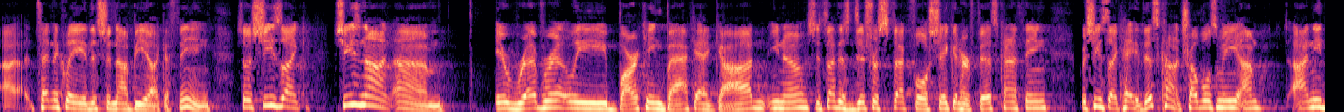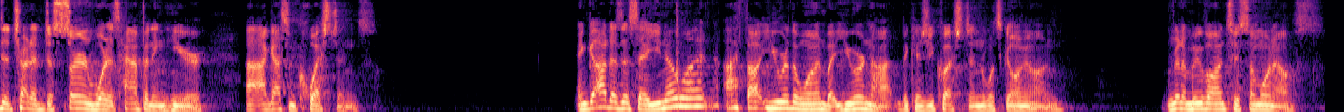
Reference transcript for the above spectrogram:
uh, technically, this should not be like a thing. So she's like, she's not, um, irreverently barking back at God, you know? It's not this disrespectful shaking her fist kind of thing, but she's like, hey, this kind of troubles me. I'm, I need to try to discern what is happening here. Uh, I got some questions. And God doesn't say, you know what? I thought you were the one, but you are not because you questioned what's going on. I'm going to move on to someone else.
